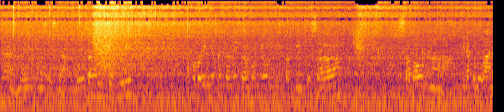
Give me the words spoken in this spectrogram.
Yan, gawin nyo nyo ng tubig. Pakuluin nyo sandali bago nyo ilipat dito sa sabaw na pinakuluan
